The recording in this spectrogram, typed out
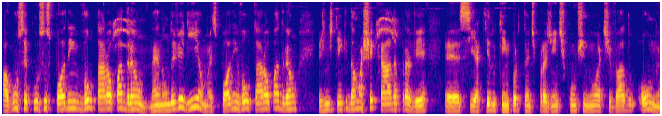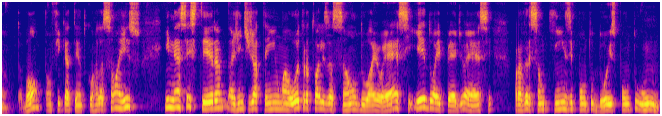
alguns recursos podem voltar ao padrão, né? não deveriam, mas podem voltar ao padrão. a gente tem que dar uma checada para ver é, se aquilo que é importante para a gente continua ativado ou não, tá bom? Então fique atento com relação a isso. E nessa esteira a gente já tem uma outra atualização do iOS e do iPadOS para a versão 15.2.1.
